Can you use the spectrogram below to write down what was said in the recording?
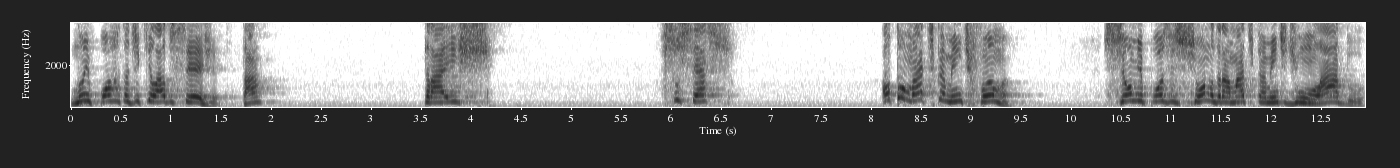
não importa de que lado seja, tá? Traz sucesso. Automaticamente fama. Se eu me posiciono dramaticamente de um lado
